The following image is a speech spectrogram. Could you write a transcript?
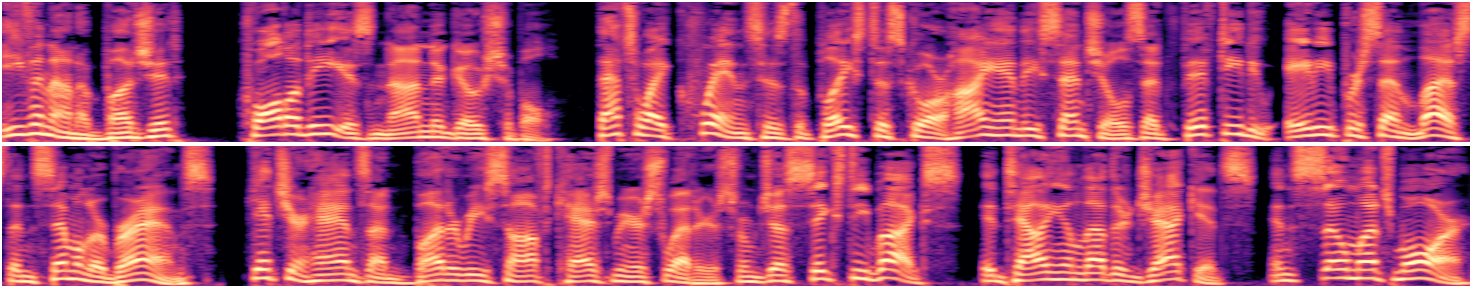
Even on a budget, quality is non-negotiable. That's why Quince is the place to score high-end essentials at 50 to 80% less than similar brands. Get your hands on buttery soft cashmere sweaters from just 60 bucks, Italian leather jackets, and so much more.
